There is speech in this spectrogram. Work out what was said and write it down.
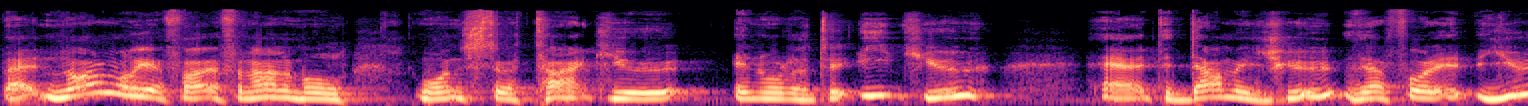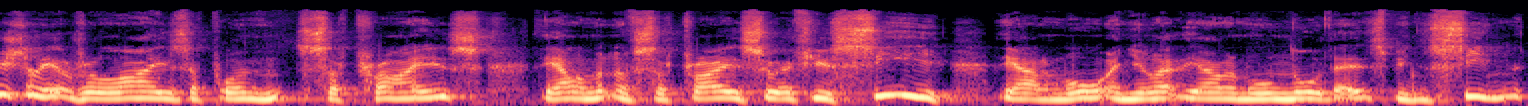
But normally, if, if an animal wants to attack you in order to eat you, uh, to damage you. Therefore, it, usually it relies upon surprise, the element of surprise. So if you see the animal and you let the animal know that it's been seen,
